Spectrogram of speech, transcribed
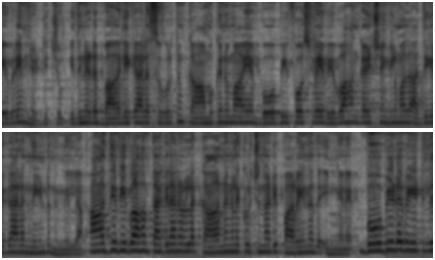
ഏവരെയും ഞെട്ടിച്ചു. ഇതിനിടെ ബാല്യകാല സുഹൃത്തും കാമുകനുമായ ബോബി ഫോസ്ലെ വിവാഹം കഴിച്ചെങ്കിലും അത് അധികകാലം നീണ്ടു നിന്നില്ല. ആദ്യ വിവാഹം തകരാനുള്ള കാരണങ്ങളെക്കുറിച്ച് നടി പറയുന്നത് ഇങ്ങനെ. ബോബിയുടെ വീട്ടിൽ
